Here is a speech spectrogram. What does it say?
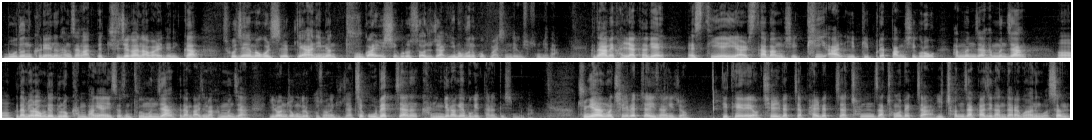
모든 글에는 항상 앞에 주제가 나와야 되니까 소제목을 쓸 게 아니면 두 갈식으로 써주자. 이 부분은 꼭 말씀드리고 싶습니다. 그 다음에 간략하게 STAR 스타 방식, PREP 프랩 방식으로 한 문장 한 문장 어, 그다음 여러분들의 노력한 방향에 있어서는 두 문장, 그다음 마지막 한 문장 이런 정도로 구성해 주자. 즉 500자는 간결하게 보겠다는 뜻입니다. 중요한 건 700자 이상이죠. 디테일해요. 700자, 800자, 1000자, 1500자, 2000자까지 간다라고 하는 것은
